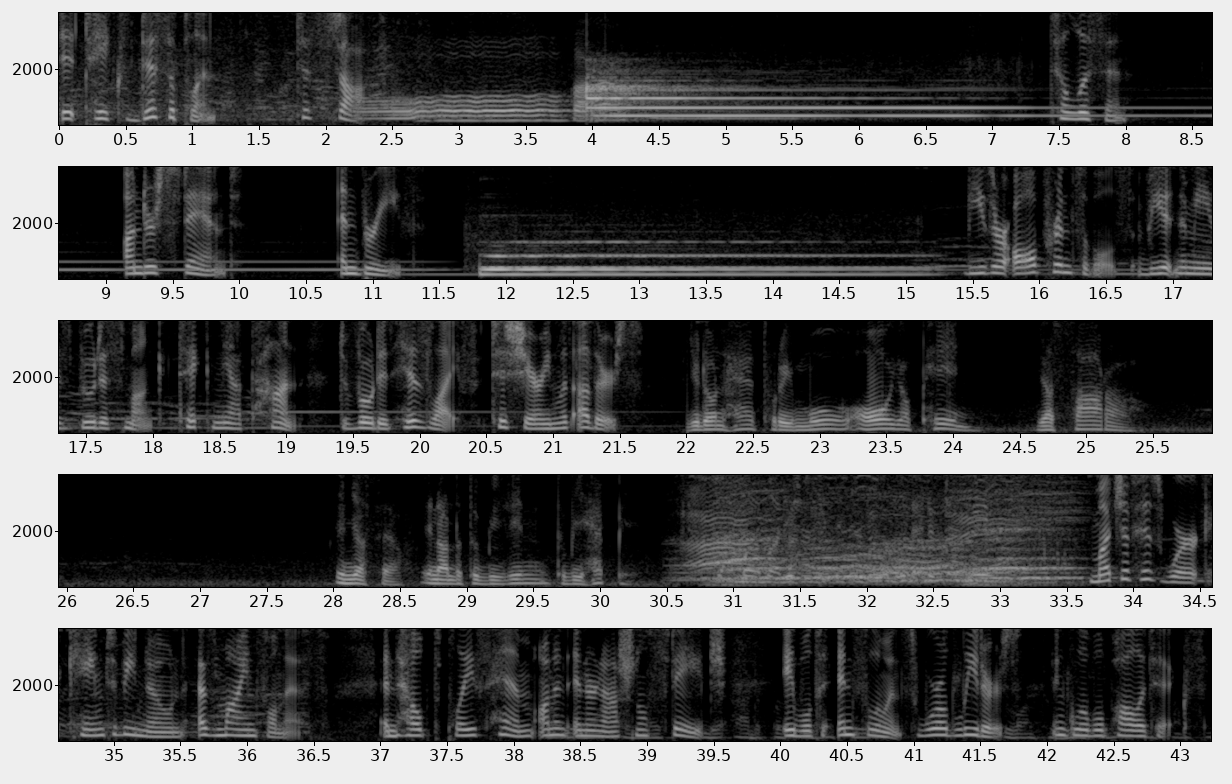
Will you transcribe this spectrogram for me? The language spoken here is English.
It takes discipline to stop. To listen, understand, and breathe. These are all principles Vietnamese Buddhist monk Thich Nhat Hanh devoted his life to sharing with others. You don't have to remove all your pain, your sorrow in yourself in order to begin to be happy. Much of his work came to be known as mindfulness and helped place him on an international stage, able to influence world leaders in global politics.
